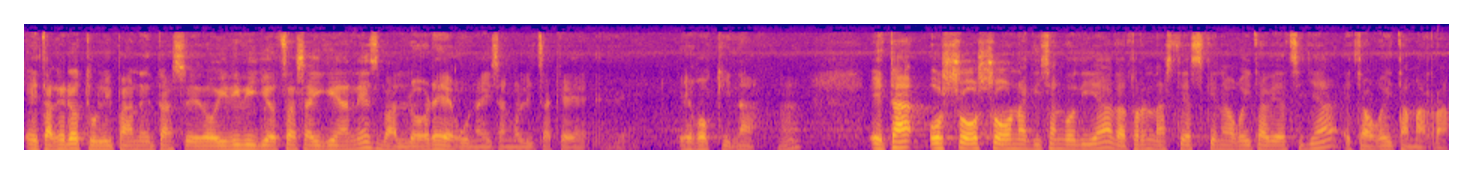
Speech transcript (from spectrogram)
eta gero tulipanetaz edo iribilotza zaigean ez, ba, lore eguna izango litzake eh, egokina. Eh? Eta oso oso onak izango dira, datorren asteazkena hogeita behatzia eta hogeita marra.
